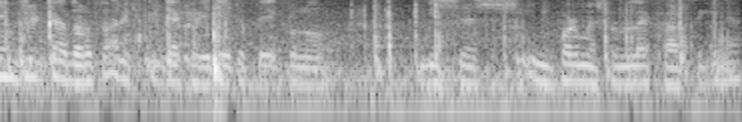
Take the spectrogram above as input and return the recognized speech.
নেম প্লেটটা ধরো তো আর একটু দেখাই যে এটাতে কোনো বিশেষ ইনফরমেশন লেখা আছে কিনা।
